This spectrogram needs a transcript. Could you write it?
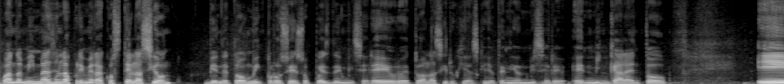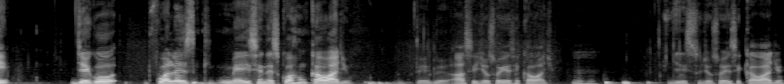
Cuando a mí me hacen la primera constelación, viene todo mi proceso pues de mi cerebro, de todas las cirugías que yo tenía en mi, en mi cara, en todo. Y llego, ¿cuáles? Me dicen, escoja un caballo. Entonces, ah, sí, yo soy ese caballo listo, yo soy ese caballo,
